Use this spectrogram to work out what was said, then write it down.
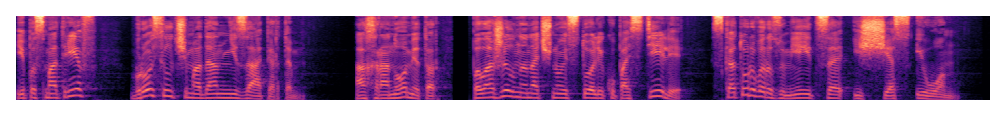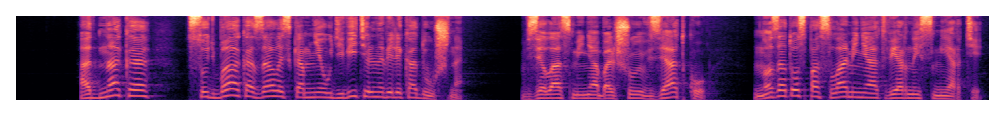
И, посмотрев, бросил чемодан незапертым, а хронометр положил на ночной столик у постели, с которого, разумеется, исчез и он. Однако судьба оказалась ко мне удивительно великодушна. Взяла с меня большую взятку, но зато спасла меня от верной смерти –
